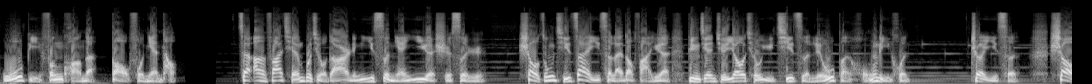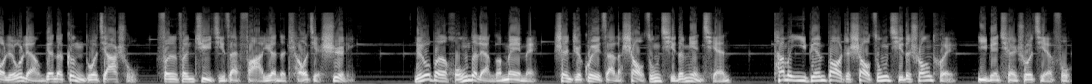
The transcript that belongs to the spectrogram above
无比疯狂的报复念头。在案发前不久的二零一四年一月十四日。邵宗奇再一次来到法院，并坚决要求与妻子刘本红离婚。这一次，邵刘两边的更多家属纷纷聚集在法院的调解室里。刘本红的两个妹妹甚至跪在了邵宗奇的面前，他们一边抱着邵宗奇的双腿，一边劝说姐夫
